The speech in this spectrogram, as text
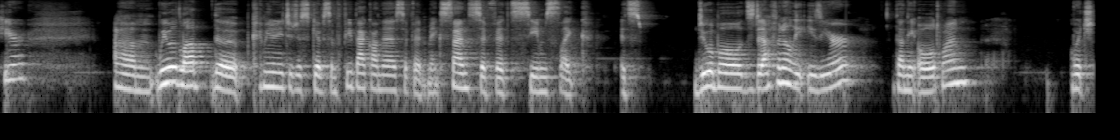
here. Um, we would love the community to just give some feedback on this, if it makes sense, if it seems like it's doable. It's definitely easier than the old one, which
